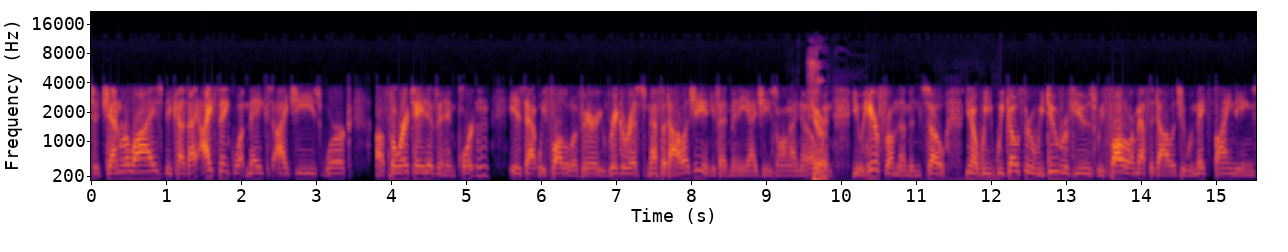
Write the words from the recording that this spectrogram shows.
to generalize because I, I think what makes IG's work authoritative and important is that we follow a very rigorous methodology and you've had many IGs on I know sure. and you hear from them. And so you know we we go through we do reviews we follow our methodology we make findings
